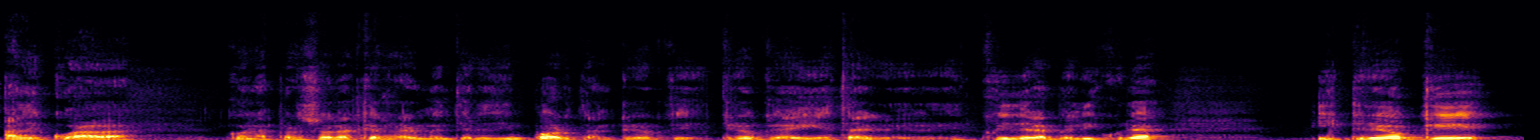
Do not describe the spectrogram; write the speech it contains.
adecuada con las personas que realmente les importan. Creo que, creo que ahí está el, quid de la película y creo que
